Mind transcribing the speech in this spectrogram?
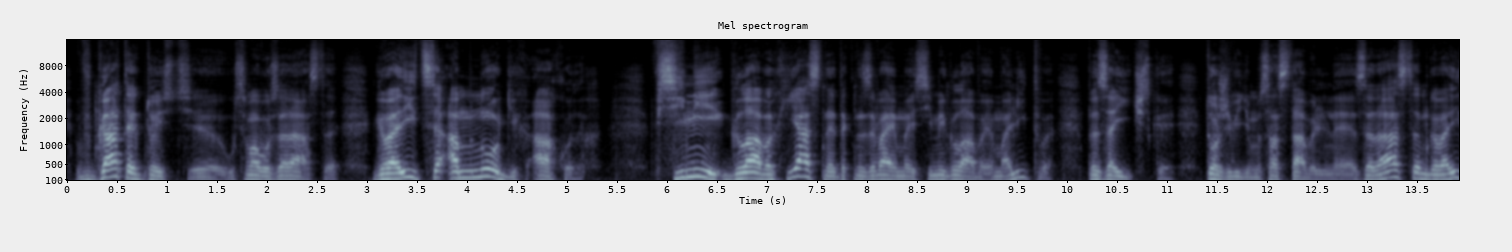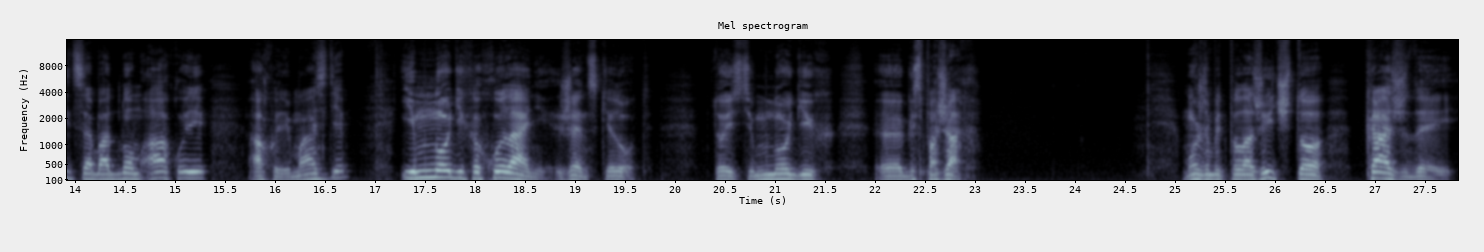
В Гатах, то есть э, у самого Зараста, говорится о многих ахурах, в семи главах ясная, так называемая семиглавая молитва, прозаическая, тоже, видимо, составленная Зарастром, говорится об одном Ахуре, Ахуре Мазде, и многих Ахуране, женский род, то есть многих э, госпожах. Можно предположить, что каждый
